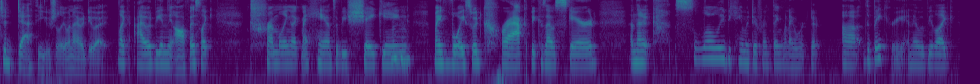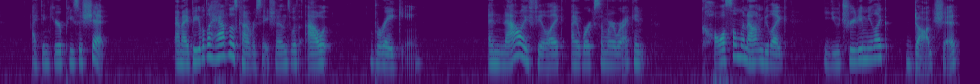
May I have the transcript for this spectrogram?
to death usually when I would do it. Like I would be in the office like trembling, like my hands would be shaking, mm-hmm. my voice would crack because I was scared. And then it slowly became a different thing when I worked at uh, the bakery and it would be like, I think you're a piece of shit. And I'd be able to have those conversations without breaking. And now I feel like I work somewhere where I can call someone out and be like, You treated me like dog shit.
